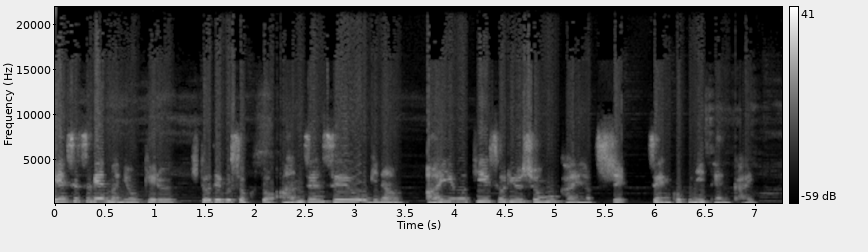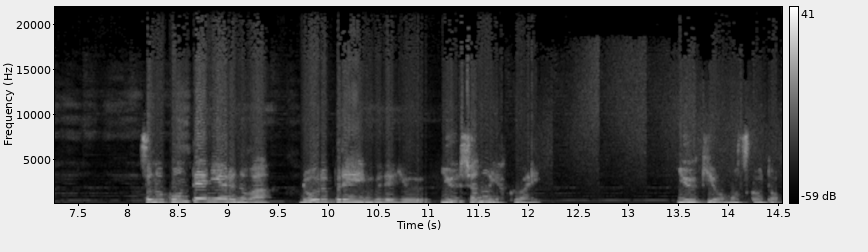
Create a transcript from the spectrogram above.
建設現場における人手不足と安全性を補う IoT ソリューションを開発し、全国に展開。その根底にあるのは、ロールプレイングでいう勇者の役割。勇気を持つこと。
